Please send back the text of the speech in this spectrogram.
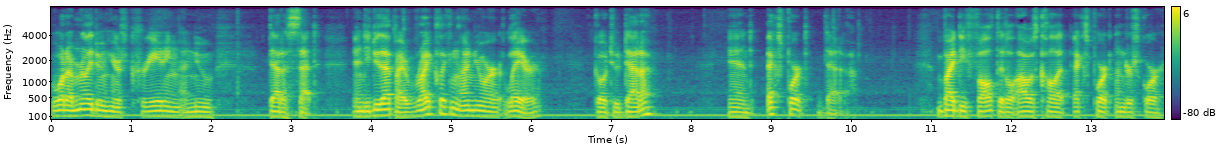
what I'm really doing here is creating a new data set. And you do that by right-clicking on your layer, go to Data, and Export Data. By default, it'll always call it export underscore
